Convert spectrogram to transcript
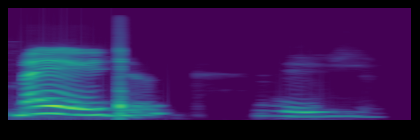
Beijo. Beijo.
